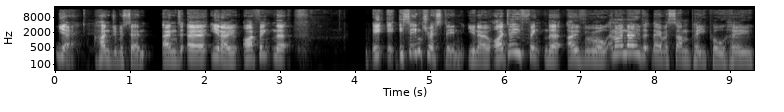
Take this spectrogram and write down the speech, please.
Yeah, hundred percent. And uh, you know, I think that it, it, it's interesting. You know, I do think that overall, and I know that there are some people who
